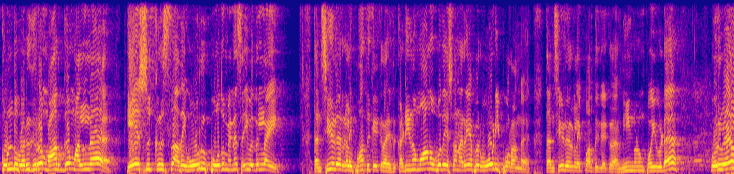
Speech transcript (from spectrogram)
கொண்டு வருகிற மார்க்கம் அல்ல. இயேசு கிறிஸ்து அதை ஒருபோதும் என்ன செய்வதில்லை. தன் சீடர்களை பார்த்து கேட்கிறார். இது கடினமான உபதேசம். நிறைய பேர் ஓடி போறாங்க. தன் சீடர்களை பார்த்து கேட்கிறார். நீங்களும் போய்விட ஒருவேளை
